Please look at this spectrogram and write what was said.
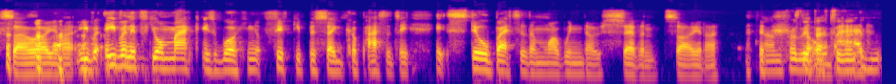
So uh, you know, even even if your Mac is working at 50% capacity, it's still better than my Windows 7. So you know, And probably better than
